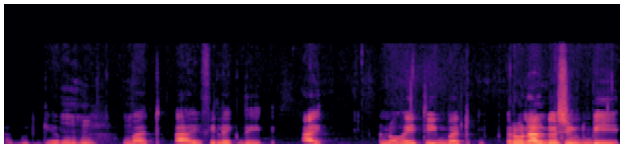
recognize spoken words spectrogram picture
a good game, Mm-hmm. but I feel like they I no hating, but Ronaldo should be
